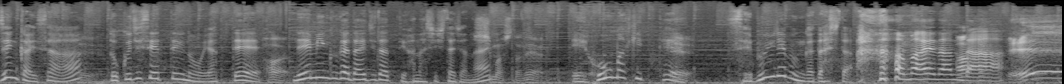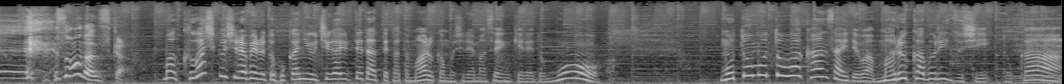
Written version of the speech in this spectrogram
前回さ、ええ。独自性っていうのをやってはい。ネーミングが大事だっていう話したじゃなはい？いしましたね。恵方巻きって、ええ。セブンイレブンが出した。名前なんだ。あえー そうなんですかまあ、詳しく調べると他にうちが言ってたって方もあるかもしれませんけれどももともとは関西では丸かぶり寿司とか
